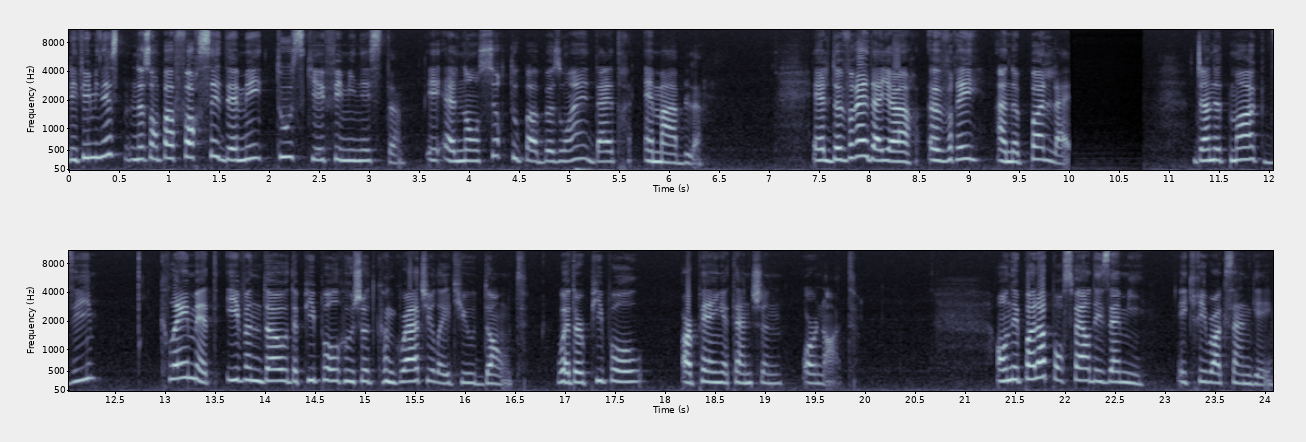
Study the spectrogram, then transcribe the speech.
Les féministes ne sont pas forcées d'aimer tout ce qui est féministe et elles n'ont surtout pas besoin d'être aimables. Elle devrait d'ailleurs œuvrer à ne pas l'être. Janet Mock dit Claim it even though the people who should congratulate you don't, whether people are paying attention or not. On n'est pas là pour se faire des amis, écrit Roxane Gay.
